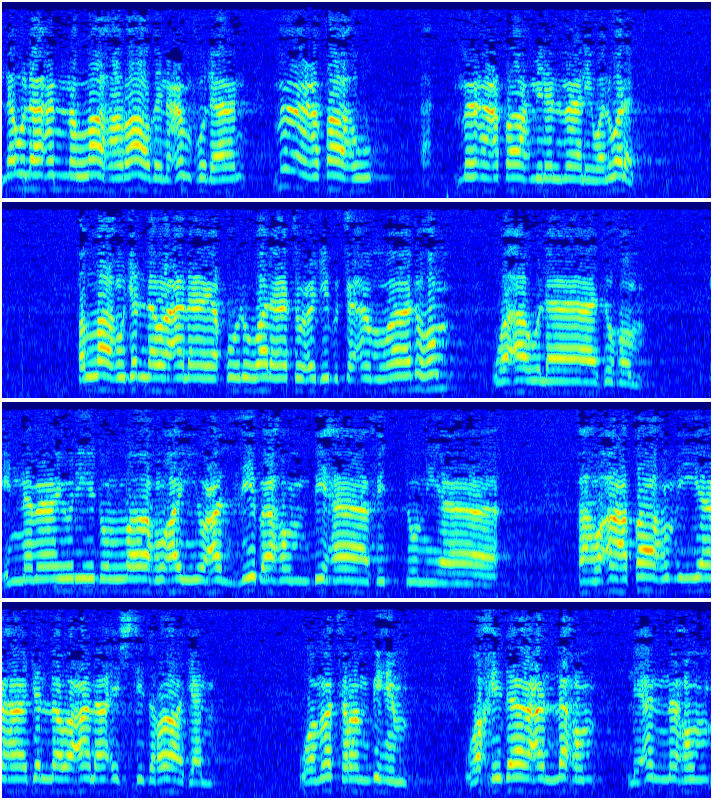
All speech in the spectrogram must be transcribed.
لولا أن الله راض عن فلان ما أعطاه ما أعطاه من المال والولد. فالله جل وعلا يقول ولا تعجبك أموالهم وأولادهم. إنما يريد الله أن يعذبهم بها في الدنيا. فهو أعطاهم إياها جل وعلا استدراجا ومكرا بهم وخداعا لهم لأنهم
